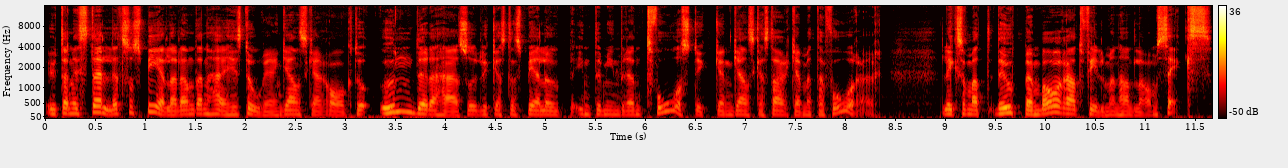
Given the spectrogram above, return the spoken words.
Utan istället så spelar den den här historien ganska rakt och under det här så lyckas den spela upp inte mindre än två stycken ganska starka metaforer. Liksom att det är uppenbara att filmen handlar om sex.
